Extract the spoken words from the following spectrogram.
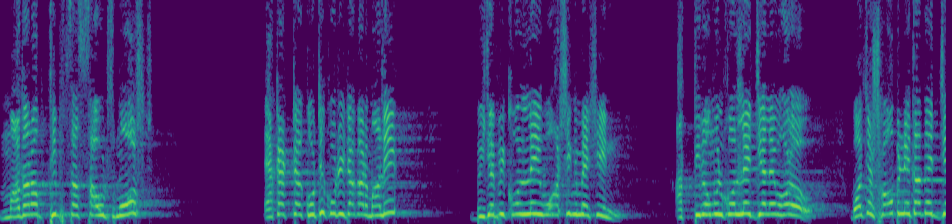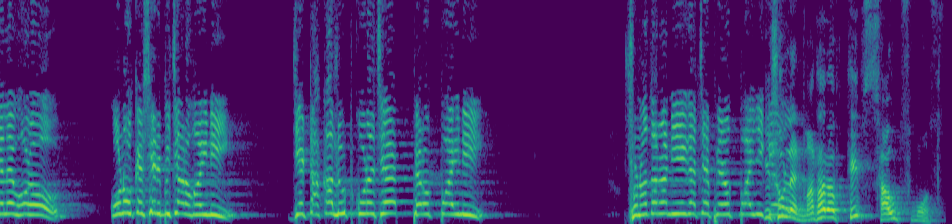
মাদার অফ থিপস আর সাউথ মোস্ট এক একটা কোটি কোটি টাকার মালিক। বিজেপি করলেই ওয়াশিং মেশিন আর তৃণমূল করলেই জেলে ভরো। বলছে সব নেতাদের জেলে ভরো। কোনো কেসের বিচার হয়নি। যে টাকা লুট করেছে ফেরত পায়নি। সোনাদানা নিয়ে গেছে ফেরত পায়নি কি শুনলেন? Mother of thieves souths most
